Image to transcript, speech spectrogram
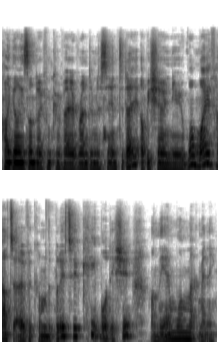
Hi guys, Ando from Conveyor of Randomness here and today I'll be showing you one way of how to overcome the Bluetooth keyboard issue on the M1 Mac Mini.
